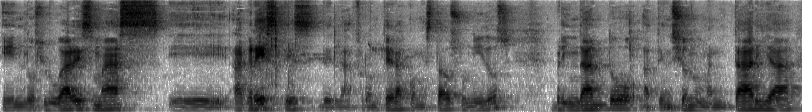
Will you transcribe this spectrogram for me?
en los lugares más agrestes de la frontera con Estados Unidos, brindando atención humanitaria,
